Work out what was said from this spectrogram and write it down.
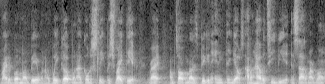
Right above my bed when I wake up, when I go to sleep. It's right there, right? I'm talking about it's bigger than anything else. I don't have a TV inside of my room.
